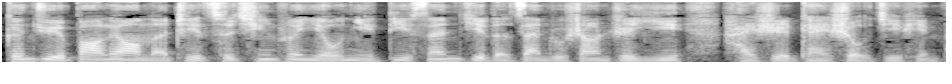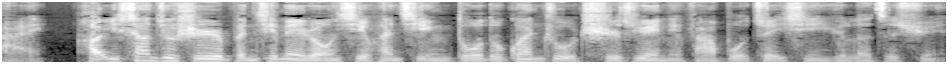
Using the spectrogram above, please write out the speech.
根据爆料呢，这次《青春有你》第三季的赞助商之一还是该手机品牌。好，以上就是本期内容，喜欢请多多关注，持续为您发布最新娱乐资讯。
